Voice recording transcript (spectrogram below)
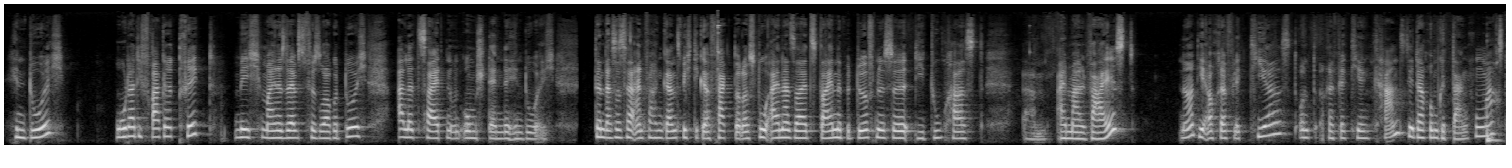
hindurch oder die Frage, trägt mich meine Selbstfürsorge durch alle Zeiten und Umstände hindurch? Denn das ist ja einfach ein ganz wichtiger Faktor, dass du einerseits deine Bedürfnisse, die du hast, ähm, einmal weißt, ne, die auch reflektierst und reflektieren kannst, dir darum Gedanken machst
